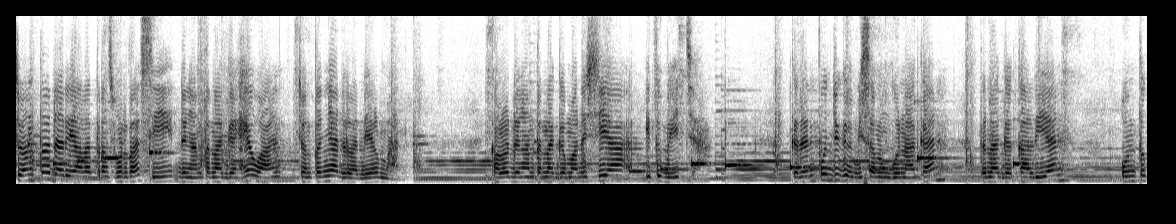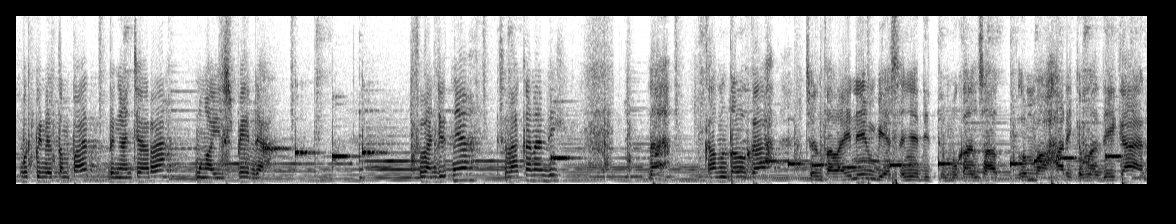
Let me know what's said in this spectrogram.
Contoh dari alat transportasi dengan tenaga hewan, contohnya adalah delman. Kalau dengan tenaga manusia, itu beca. Kalian pun juga bisa menggunakan tenaga kalian untuk berpindah tempat dengan cara mengayuh sepeda. Selanjutnya, silakan Adi. Nah, kamu tahu kah Contoh lainnya yang biasanya ditemukan saat lomba hari kemerdekaan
